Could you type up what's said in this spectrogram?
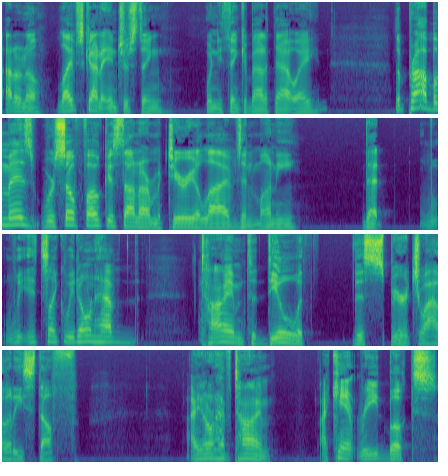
I don't know. Life's kind of interesting when you think about it that way. The problem is, we're so focused on our material lives and money that we, it's like we don't have time to deal with this spirituality stuff. I don't have time. I can't read books.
